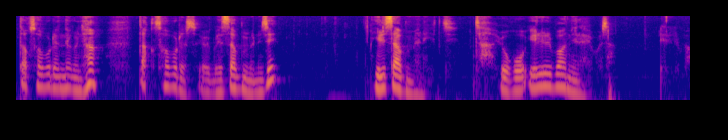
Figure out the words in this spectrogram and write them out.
딱 서버렸네. 그냥 딱 서버렸어요. 여기 몇 사분면이지? 1사분면에 있지. 자, 요거 1번이라 해보자. 1번.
